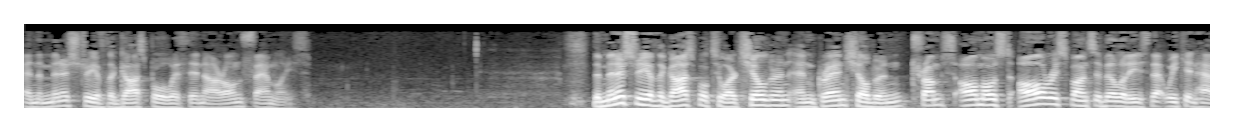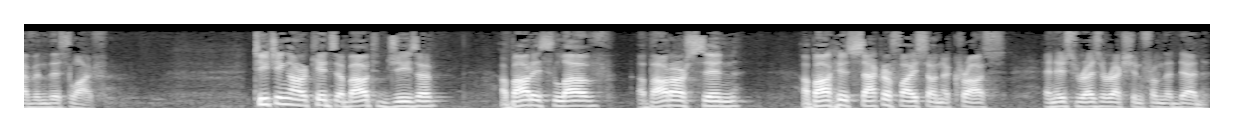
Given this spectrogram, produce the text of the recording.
and the ministry of the gospel within our own families. The ministry of the gospel to our children and grandchildren trumps almost all responsibilities that we can have in this life. Teaching our kids about Jesus, about His love, about our sin, about His sacrifice on the cross, and His resurrection from the dead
